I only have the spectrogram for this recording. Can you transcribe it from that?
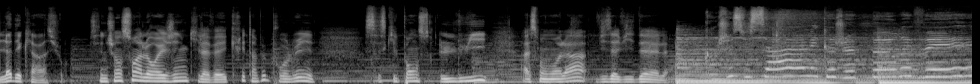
La Déclaration. C'est une chanson à l'origine qu'il avait écrite un peu pour lui. C'est ce qu'il pense, lui, à ce moment-là, vis-à-vis d'elle. Quand je suis seule et que je peux rêver,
